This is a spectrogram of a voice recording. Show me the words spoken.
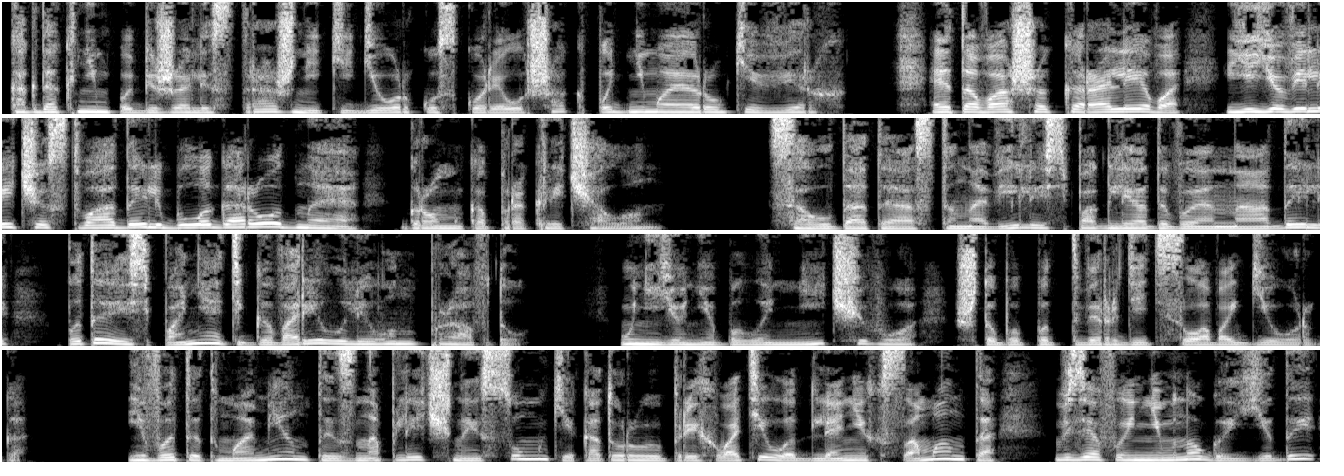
Когда к ним побежали стражники, Георг ускорил шаг, поднимая руки вверх. «Это ваша королева, ее величество Адель Благородная!» — громко прокричал он. Солдаты остановились, поглядывая на Адель, пытаясь понять, говорил ли он правду. У нее не было ничего, чтобы подтвердить слова Георга. И в этот момент из наплечной сумки, которую прихватила для них Саманта, взяв и немного еды,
